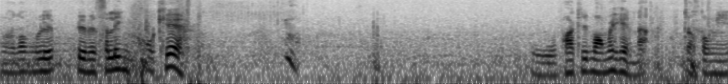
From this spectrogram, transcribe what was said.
เราต้องเรียบเปลี่ยนเป็นสลิง โอเค โอ้พระอาทิตย์มองไม่เห็นอะจากตรงนี้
